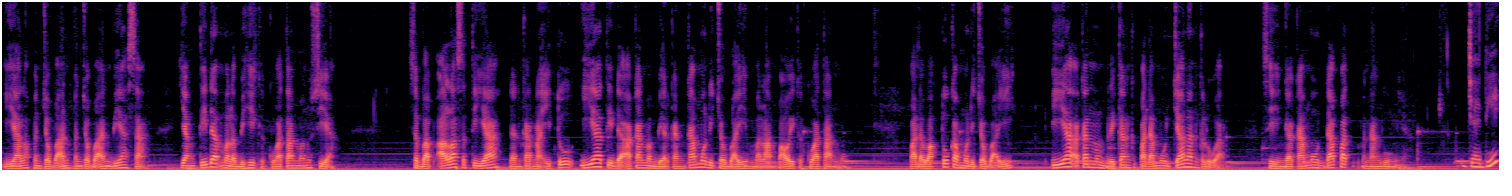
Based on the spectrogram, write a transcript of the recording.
ialah pencobaan-pencobaan biasa yang tidak melebihi kekuatan manusia. Sebab Allah setia dan karena itu ia tidak akan membiarkan kamu dicobai melampaui kekuatanmu pada waktu kamu dicobai, ia akan memberikan kepadamu jalan keluar, sehingga kamu dapat menanggungnya. Jadi,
